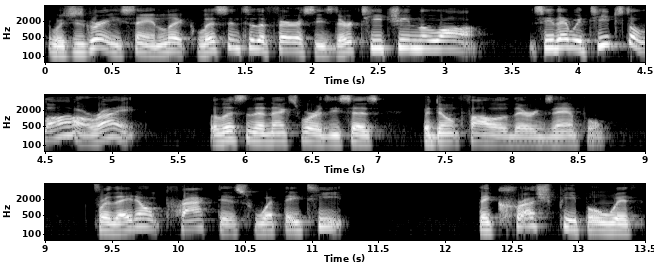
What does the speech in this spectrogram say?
which is great. He's saying, Look, listen to the Pharisees. They're teaching the law. See, they would teach the law, all right. But listen to the next words. He says, But don't follow their example, for they don't practice what they teach. They crush people with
